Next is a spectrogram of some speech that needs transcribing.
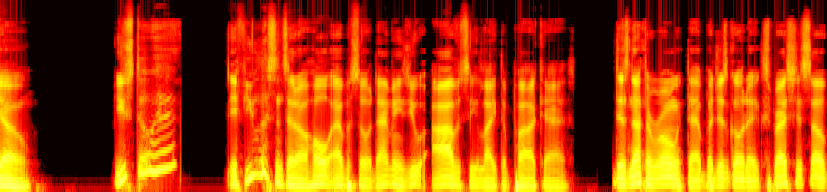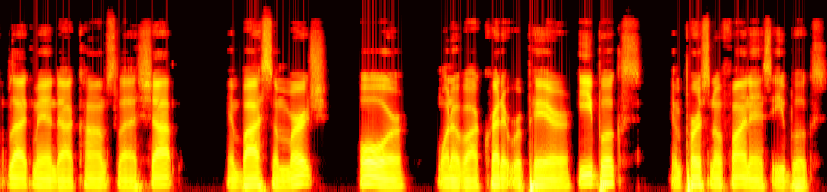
Yo, you still here? If you listen to the whole episode, that means you obviously like the podcast. There's nothing wrong with that, but just go to expressyourselfblackman.com slash shop and buy some merch or one of our credit repair ebooks and personal finance ebooks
